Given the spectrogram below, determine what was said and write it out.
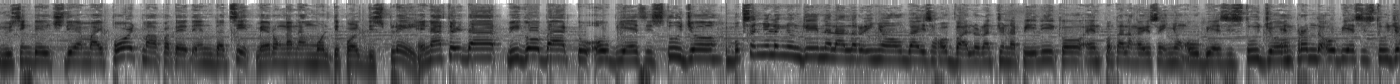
using the HDMI port mga patid and that's it. Meron ka ng multiple display. And after that, we go back to OBS Studio. Buksan nyo lang yung game na lalaroin nyo guys. Ako Valorant yung napili ko and punta lang kayo sa inyong OBS Studio. And from the OBS Studio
